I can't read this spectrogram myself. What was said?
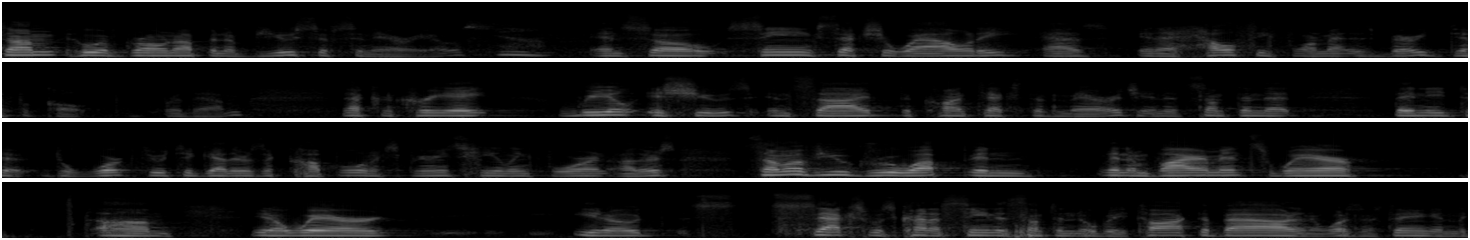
some who have grown up in abusive scenarios, Yeah. and so seeing sexuality as in a healthy format is very difficult for them. That can create real issues inside the context of marriage, and it's something that they need to, to work through together as a couple and experience healing for and others. Some of you grew up in, in environments where, um, you know, where, you know, sex was kind of seen as something nobody talked about, and it wasn't a thing, and the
